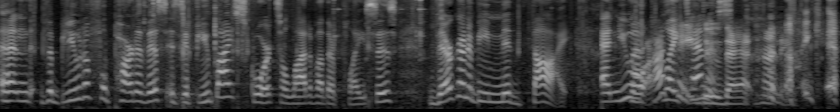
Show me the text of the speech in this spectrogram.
And the beautiful part of this is if you buy skorts a lot of other places, they're going to be mid thigh. And you Girl, have to I play can't do that, honey. I can't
